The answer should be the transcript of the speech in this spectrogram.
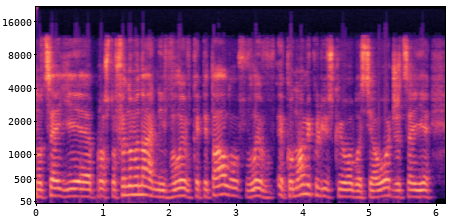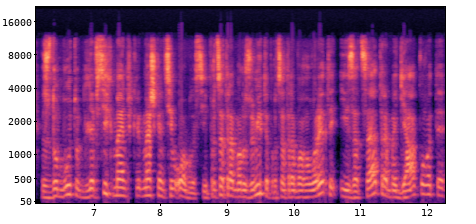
ну це є просто феноменальний влив капіталу, влив в економіку Львівської області. А отже, це є здобуток для всіх мешканців області. І про це треба розуміти, про це треба говорити. І за це треба дякувати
